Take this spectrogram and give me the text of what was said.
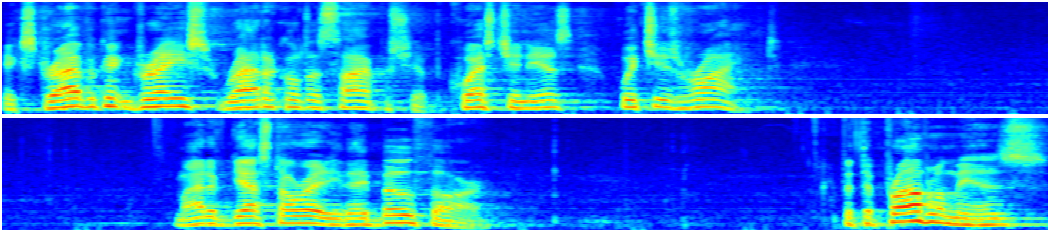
extravagant grace, radical discipleship. The question is, which is right? Might have guessed already, they both are. But the problem is,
